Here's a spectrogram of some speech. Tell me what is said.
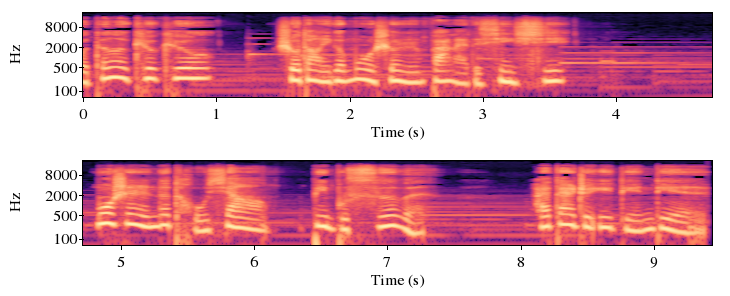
我登了 QQ，收到一个陌生人发来的信息。陌生人的头像并不斯文，还带着一点点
